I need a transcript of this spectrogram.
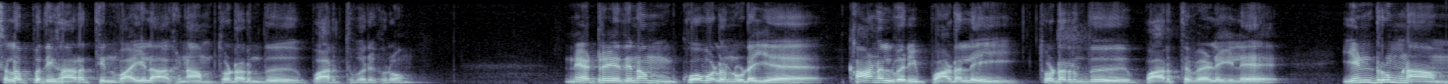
சிலப்பதிகாரத்தின் வாயிலாக நாம் தொடர்ந்து பார்த்து வருகிறோம். நேற்றைய தினம் கோவலனுடைய காணல் வரி பாடலை தொடர்ந்து பார்த்த வேளையிலே இன்றும் நாம்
